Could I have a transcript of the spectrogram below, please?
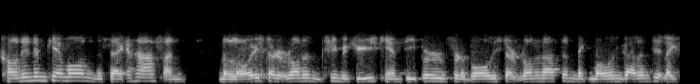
Cunningham came on in the second half and Molloy started running, two McHughs came deeper for the ball, they started running at them. McMullan got into it. Like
